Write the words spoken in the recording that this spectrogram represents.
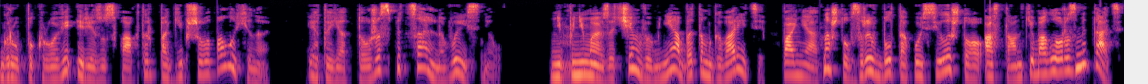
Группа крови и резус-фактор погибшего Полухина. Это я тоже специально выяснил. Не понимаю, зачем вы мне об этом говорите. Понятно, что взрыв был такой силы, что останки могло разметать.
